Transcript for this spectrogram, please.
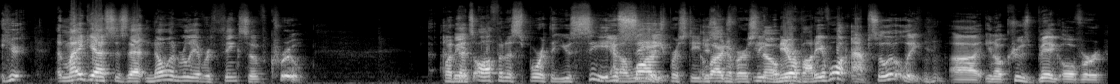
here, and my guess is that no one really ever thinks of crew. But mean, that's often a sport that you see you at a see large, prestigious a large, university you know, near a body of water. Absolutely. Uh, you know, crew's big over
